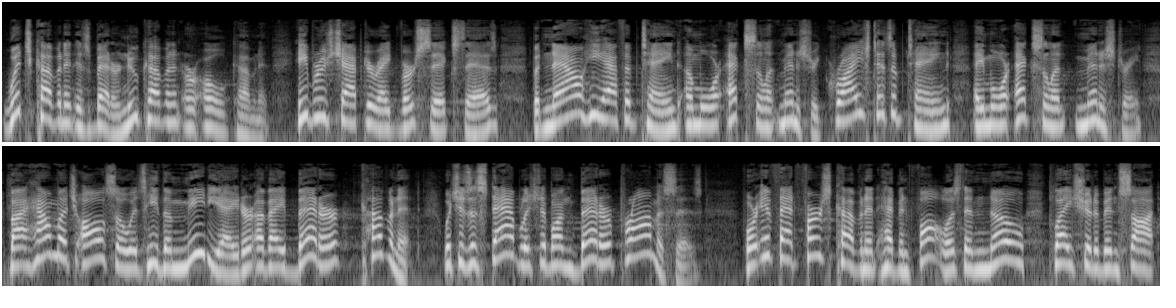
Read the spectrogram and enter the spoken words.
Which covenant is better, new covenant or old covenant? Hebrews chapter 8, verse 6 says, But now he hath obtained a more excellent ministry. Christ has obtained a more excellent ministry. By how much also is he the mediator of a better covenant, which is established upon better promises? For if that first covenant had been faultless, then no place should have been sought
